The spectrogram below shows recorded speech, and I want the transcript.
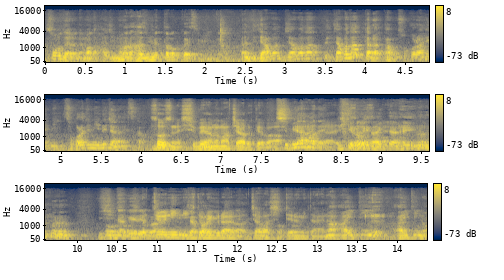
そうだよねまだ始ままだ始めたたばっかりですよみんな。だって Java, Java だって Java だったら多分そこら辺にそこら辺にいるじゃないですか。そうですね渋谷の街歩けば渋谷まで大体。行けるわけ大体。石投げれば。10人に1人ぐらいは Java 知ってるみたいな、まあ IT, IT の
